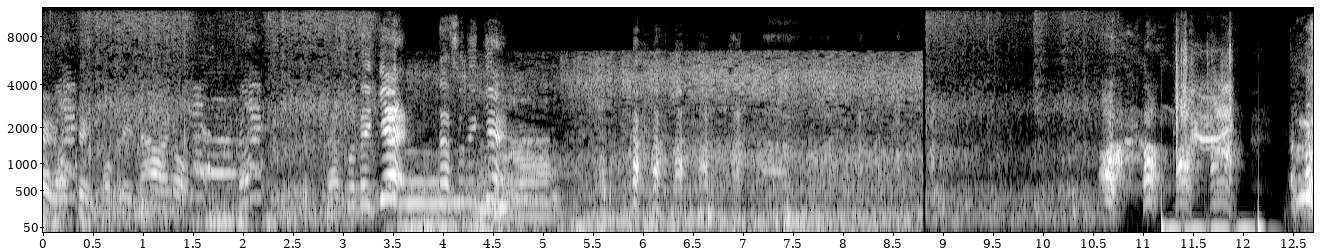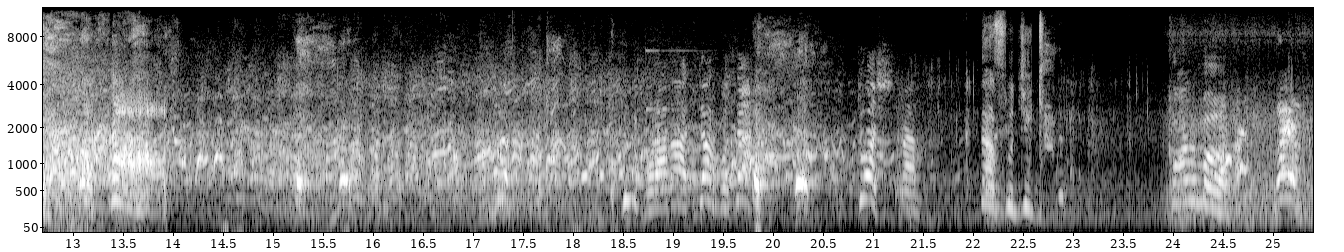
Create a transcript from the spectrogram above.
Okay, okay, okay. Now I know. That's what they get. That's what they get. Kurang ajar bocah. Cus, Ram. That's what you get. Karma. Weh.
